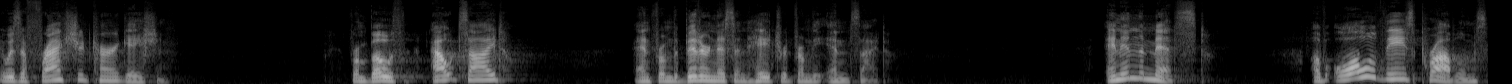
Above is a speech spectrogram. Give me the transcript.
It was a fractured congregation from both outside and from the bitterness and hatred from the inside. And in the midst of all of these problems,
